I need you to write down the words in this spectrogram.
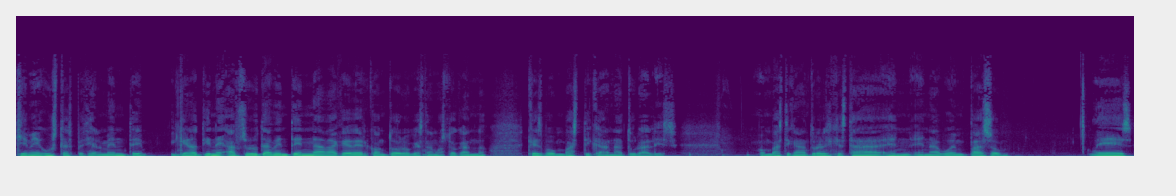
que me gusta especialmente y que no tiene absolutamente nada que ver con todo lo que estamos tocando, que es Bombástica Naturales. Bombástica Naturales, que está en, A Buen Paso, es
